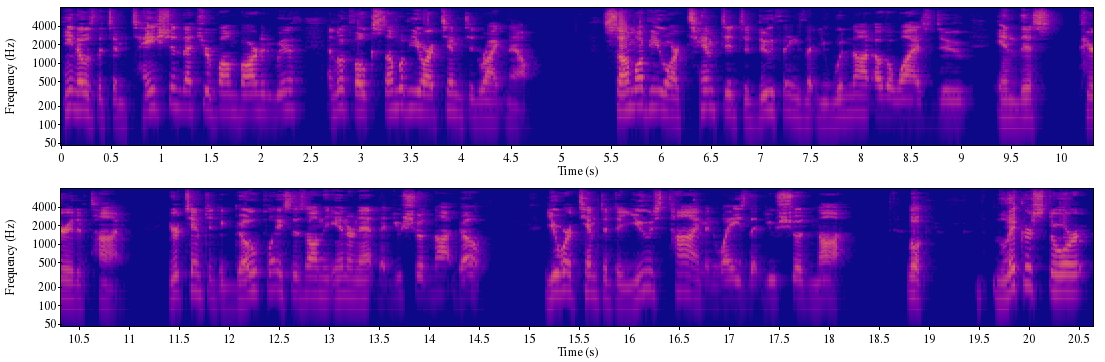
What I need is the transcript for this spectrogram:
He knows the temptation that you're bombarded with. And look, folks, some of you are tempted right now. Some of you are tempted to do things that you would not otherwise do in this period of time. You're tempted to go places on the internet that you should not go. You are tempted to use time in ways that you should not. Look, liquor store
